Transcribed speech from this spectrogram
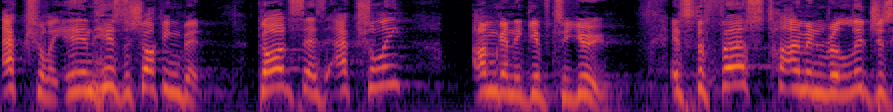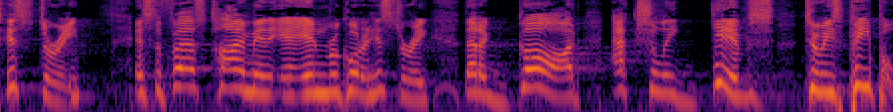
Actually, and here's the shocking bit God says, actually, I'm going to give to you. It's the first time in religious history, it's the first time in, in recorded history that a God actually gives to his people.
